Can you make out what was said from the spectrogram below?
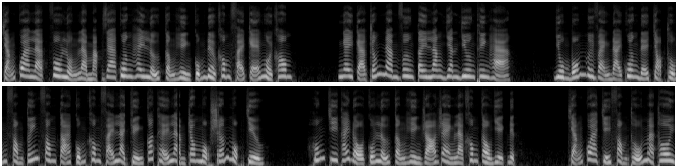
Chẳng qua là vô luận là mặt gia quân hay Lữ Cận Hiền cũng đều không phải kẻ ngồi không. Ngay cả trấn Nam Vương Tây Lăng danh dương thiên hạ. Dùng 40 vạn đại quân để chọc thủng phòng tuyến phong tỏa cũng không phải là chuyện có thể làm trong một sớm một chiều. Húng chi thái độ của Lữ Cận Hiền rõ ràng là không cầu diệt địch. Chẳng qua chỉ phòng thủ mà thôi.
